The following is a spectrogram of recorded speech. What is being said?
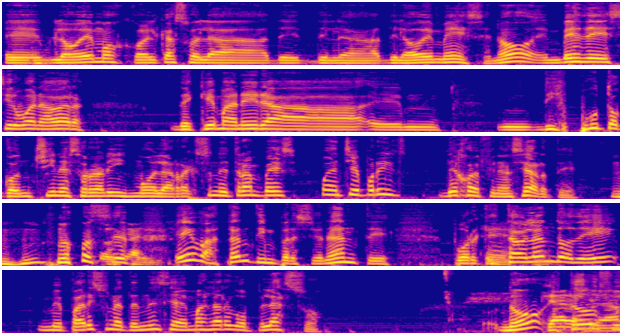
eh, lo vemos con el caso de la, de, de la, de la OMS, ¿no? En vez de decir, bueno, a ver, ¿de qué manera eh, mm, disputo con China ese organismo? La reacción de Trump es, bueno, che, por ahí dejo de financiarte. ¿No? O sea, Total. es bastante impresionante, porque Sí, está sí. hablando de, me parece una tendencia de más largo plazo. ¿No? Claro, Estados además-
